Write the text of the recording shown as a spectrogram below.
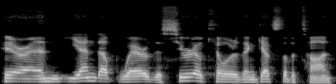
here. And you end up where the serial killer then gets the baton,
